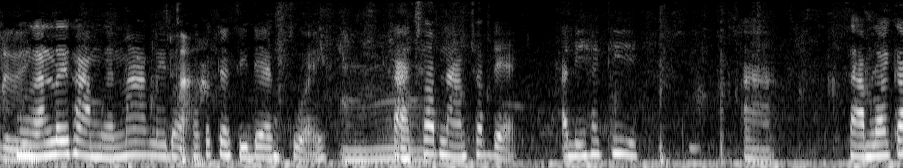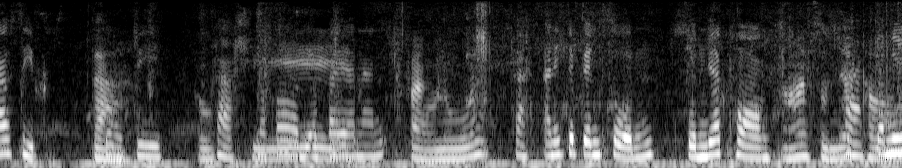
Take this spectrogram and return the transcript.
เลย เหมือนเลยค่ะเหมือนมากเลยดอกจ้ะ เขาก็จะสีแดงสวยอืมค่ะชอบน้ำชอบแดด อันนี้ให้ที่ อ่าสามร้อยเก้าสิบจ้ะ ส่งฟรีโอค่ะเคแล้วก็เดี๋ยวไปอันนั้นฝั่งนู้นค่ะ อันนี้จะเป็นสนสนยอดทองอ๋อสุนยอดค่ะทองจะมี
